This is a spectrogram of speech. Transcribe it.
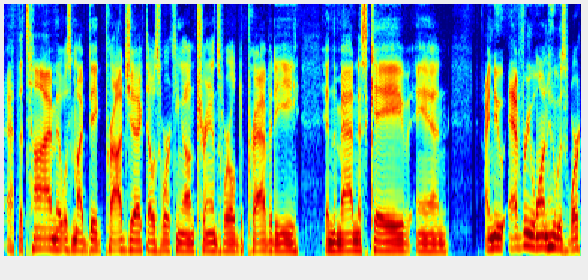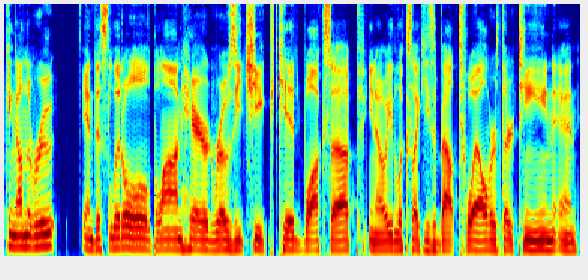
at the time, it was my big project. I was working on Transworld Depravity in the Madness Cave, and I knew everyone who was working on the route. And this little blonde haired, rosy cheeked kid walks up. You know, he looks like he's about 12 or 13. And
